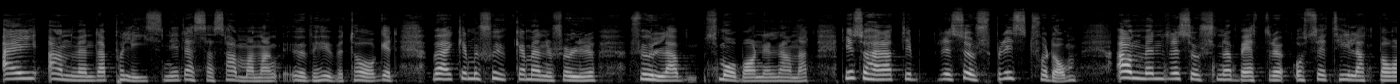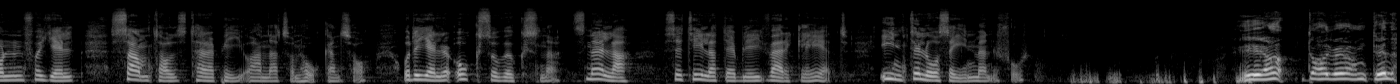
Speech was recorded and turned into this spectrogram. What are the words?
ej använda polisen i dessa sammanhang överhuvudtaget. Varken med sjuka människor eller fulla småbarn eller annat. Det är så här att det är resursbrist för dem. Använd resurserna bättre och se till att barnen får hjälp, samtalsterapi och annat som Håkan sa. Och det gäller också vuxna. Snälla, se till att det blir verklighet. Inte låsa in människor. Ja, då har vi en till.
